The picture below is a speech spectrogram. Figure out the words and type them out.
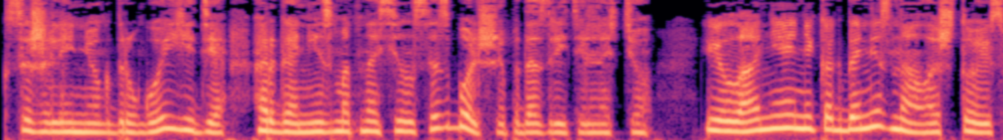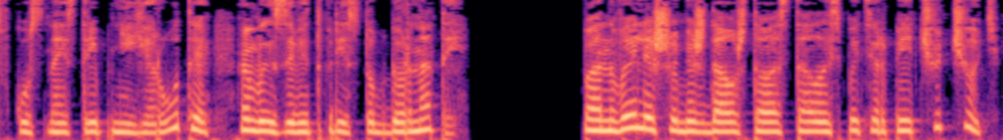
К сожалению, к другой еде организм относился с большей подозрительностью, и Лания никогда не знала, что из вкусной стрипни Еруты вызовет приступ дурноты. Пан Велиш убеждал, что осталось потерпеть чуть-чуть,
